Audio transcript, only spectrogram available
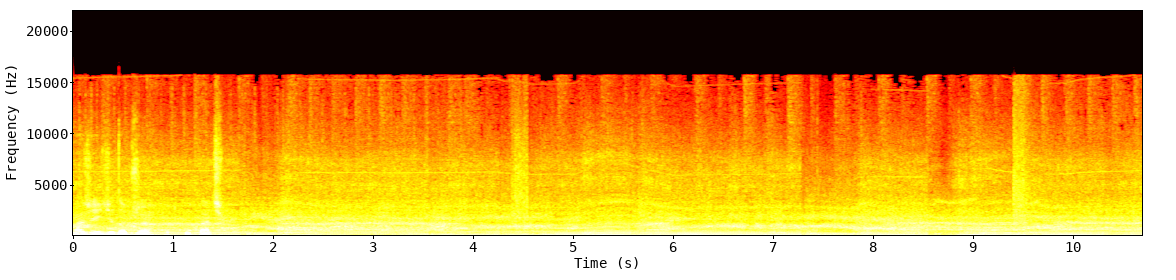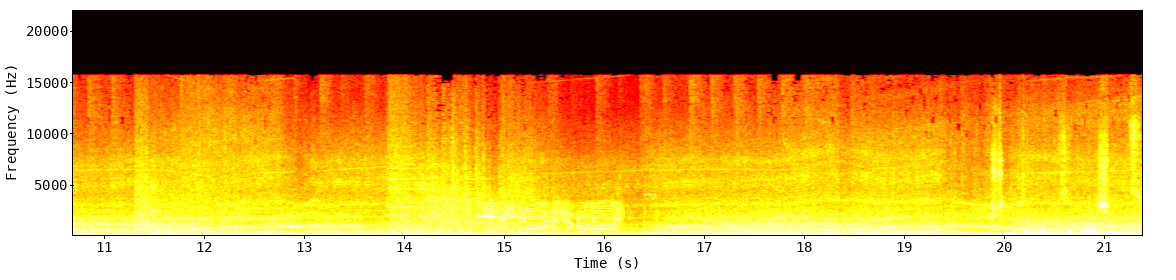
Na razie idzie dobrze, odpukać. Nitro mamy w zapasie, więc...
